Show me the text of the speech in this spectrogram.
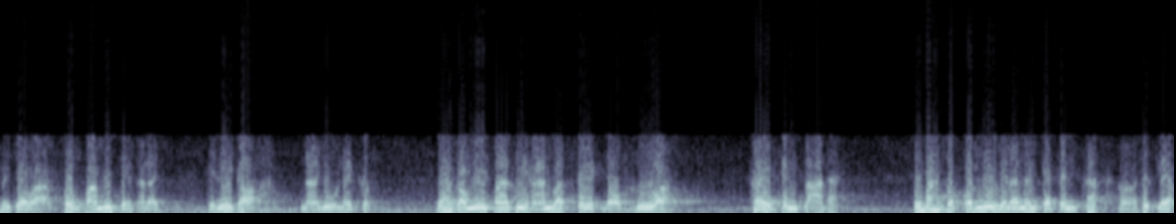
ไม่ใช่ว่าเพิ่มความวิเศษอะไรทีนี้ก็น่าอยู่ในกฎ แล้วก็มีปาฏิหาริย์ว่าเสกดอกบัวให้เป็นปลาได้อุบาสกคนนี้เวลานั้นแกเป็นพระศึกแล้ว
